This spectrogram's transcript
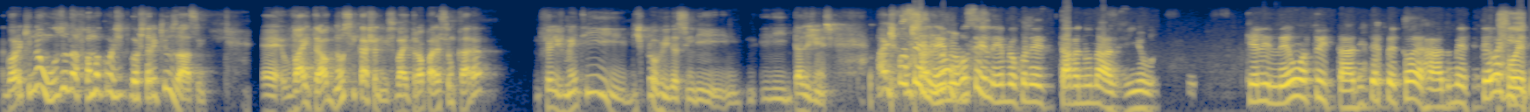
Agora que não usam da forma como a gente gostaria que usassem. É, Weitraub não se encaixa nisso. Weitraub parece um cara, infelizmente, desprovido assim, de, de inteligência. Mas você lembra, não... você lembra quando ele estava no navio, que ele leu uma tweetada, interpretou errado, meteu a Foi. RT.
